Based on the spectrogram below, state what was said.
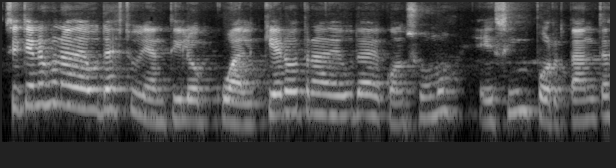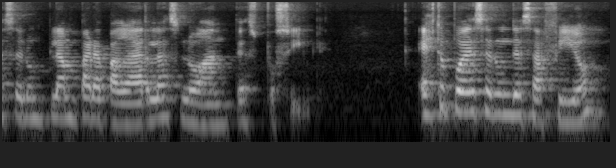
Si tienes una deuda estudiantil o cualquier otra deuda de consumo, es importante hacer un plan para pagarlas lo antes posible. Esto puede ser un desafío,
